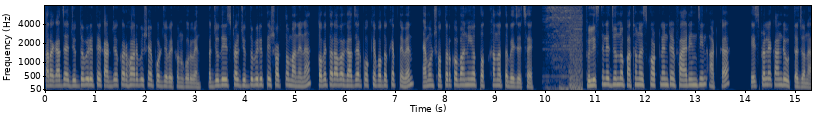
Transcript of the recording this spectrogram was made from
তারা গাজায় যুদ্ধবিরতি কার্যকর হওয়ার বিষয়ে পর্যবেক্ষণ করবেন। আর যদি ইসরায়েল যুদ্ধবিরতির শর্ত মানে না, তবে তারা আবার গাজার পক্ষে পদক্ষেপ নেবেন, এমন সতর্কবাণীও তৎক্ষণাৎ বেজেছে। ফিলিস্তিনের জন্য পাঠানো স্কটল্যান্ডের ফায়ার ইঞ্জিন আটকা ইসরায়েলের কাণ্ডে উত্তেজনা।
